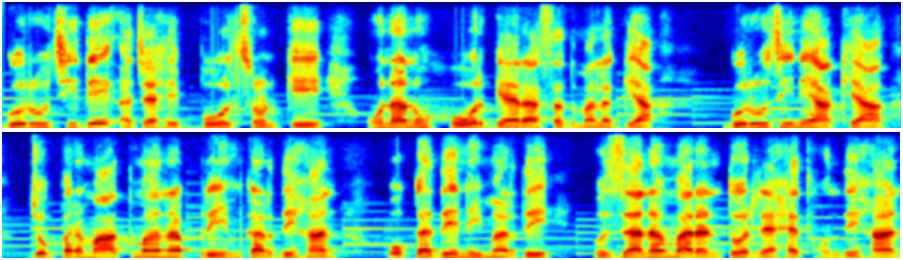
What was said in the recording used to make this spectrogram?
ਗੁਰੂ ਜੀ ਦੇ ਅਜਿਹੇ ਬੋਲ ਸੁਣ ਕੇ ਉਹਨਾਂ ਨੂੰ ਹੋਰ ਗਹਿਰਾ ਸਦਮਾ ਲੱਗਿਆ। ਗੁਰੂ ਜੀ ਨੇ ਆਖਿਆ, ਜੋ ਪਰਮਾਤਮਾ ਨਾਲ ਪ੍ਰੇਮ ਕਰਦੇ ਹਨ, ਉਹ ਕਦੇ ਨਹੀਂ ਮਰਦੇ। ਉਹ ਜਨਮ ਮਰਨ ਤੋਂ ਰਹਿਤ ਹੁੰਦੇ ਹਨ,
